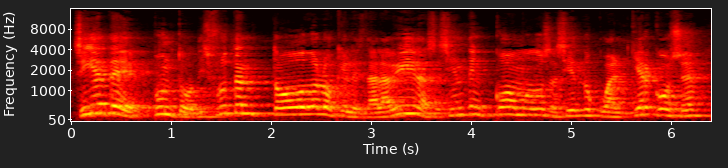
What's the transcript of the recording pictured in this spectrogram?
Siguiente punto, disfrutan todo lo que les da la vida, se sienten cómodos haciendo cualquier cosa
